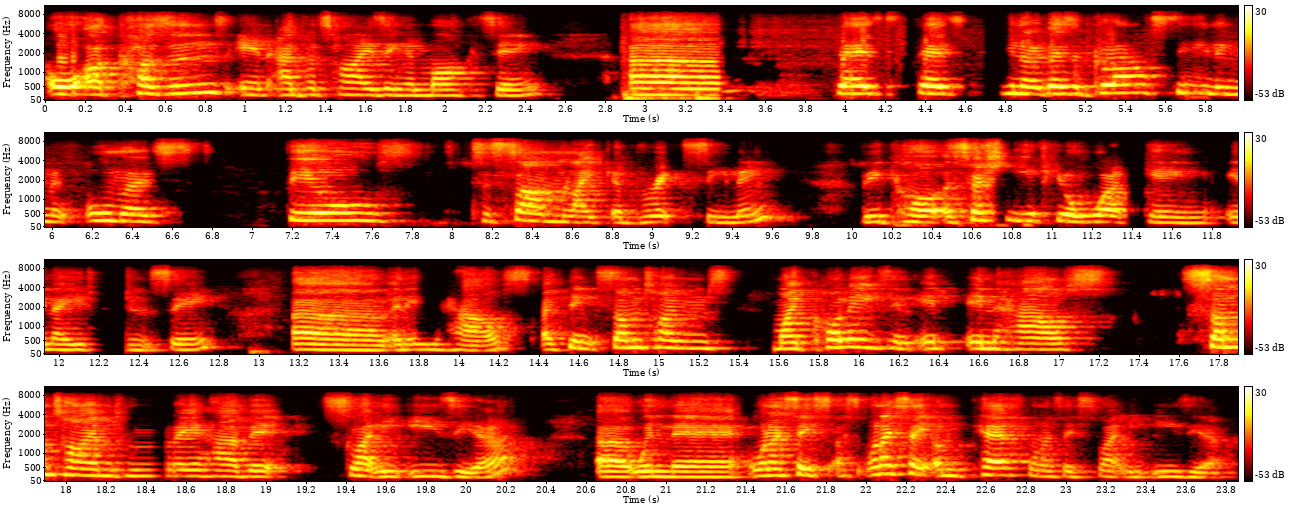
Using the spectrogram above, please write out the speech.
or our cousins in advertising and marketing, um, there's there's you know there's a glass ceiling that almost feels to some like a brick ceiling because especially if you're working in agency um, and in-house, I think sometimes my colleagues in, in in-house sometimes may have it slightly easier uh, when they're when I say when I say I'm careful when I say slightly easier,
